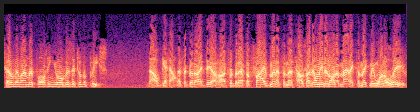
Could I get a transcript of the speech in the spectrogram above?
Tell them I'm reporting your visit to the police. Now get out. That's a good idea, Hartford, but after five minutes in this house, I don't need an automatic to make me want to leave.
